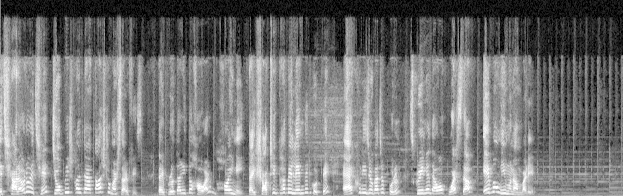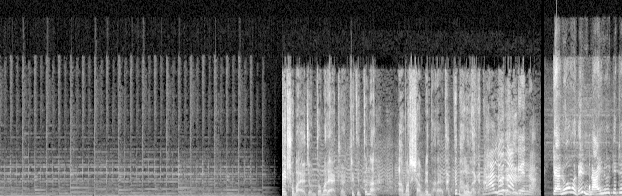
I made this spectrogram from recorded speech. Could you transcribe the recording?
এছাড়াও রয়েছে চব্বিশ ঘণ্টা কাস্টমার সার্ভিস তাই প্রতারিত হওয়ার ভয় নেই। তাই সঠিকভাবে লেনদেন করতে এখনই যোগাযোগ করুন স্ক্রিনে দেওয়া হোয়াটসঅ্যাপ এবং ইমো নাম্বারে। এসব আয়োজন তো আমার একলার কৃতিত্ব না। আমার সামনে দাঁড়ায় থাকতে ভালো লাগে না। ভালো লাগে না। কেন আমাদের নাইন উইকেটে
